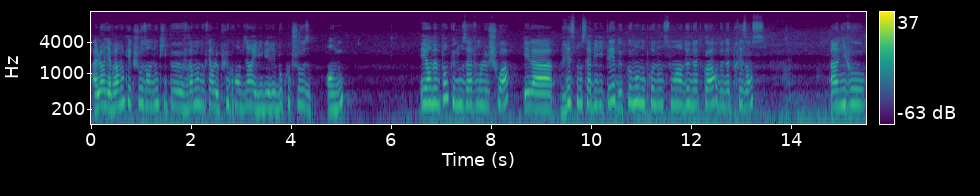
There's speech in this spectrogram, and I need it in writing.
Alors il y a vraiment quelque chose en nous qui peut vraiment nous faire le plus grand bien et libérer beaucoup de choses en nous. Et en même temps que nous avons le choix et la responsabilité de comment nous prenons soin de notre corps, de notre présence, à un niveau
